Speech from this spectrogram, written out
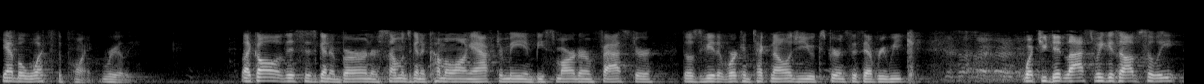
yeah, but what's the point, really? Like all of this is going to burn, or someone's going to come along after me and be smarter and faster. Those of you that work in technology, you experience this every week. what you did last week is obsolete.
